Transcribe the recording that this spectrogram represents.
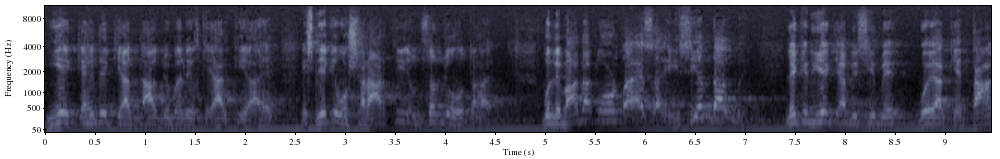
یہ کہنے کی انداز جو میں نے اختیار کیا ہے، اس لیے کہ وہ شرارتی عنصر جو ہوتا ہے، وہ لبادہ توڑتا ہے، ایسا ہی اسی انداز میں۔ لیکن یہ کہ اب اسی میں گویا کہ تان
